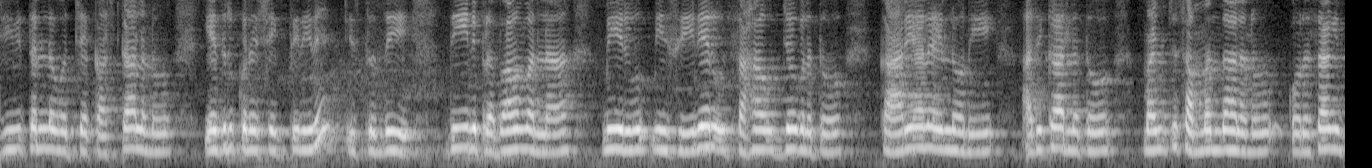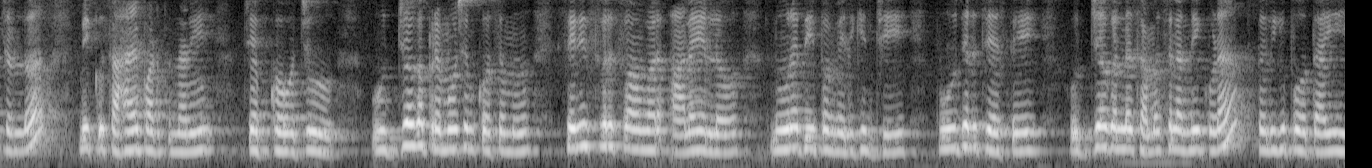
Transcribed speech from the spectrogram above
జీవితంలో వచ్చే కష్టాలను ఎదుర్కొనే శక్తిని ఇస్తుంది. దీని ప్రభావం వల్ల మీరు మీ సీనియర్ సహా ఉద్యోగులతో కార్యాలయంలోని అధికారులతో మంచి సంబంధాలను కొనసాగించడంలో మీకు సహాయపడుతుందని చెప్పుకోవచ్చు. ఉద్యోగ ప్రమోషన్ కోసము శనీశ్వర స్వామివారి ఆలయంలో నూనె దీపం వెలిగించి పూజలు చేస్తే ఉద్యోగంలో సమస్యలన్నీ కూడా తొలగిపోతాయి.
